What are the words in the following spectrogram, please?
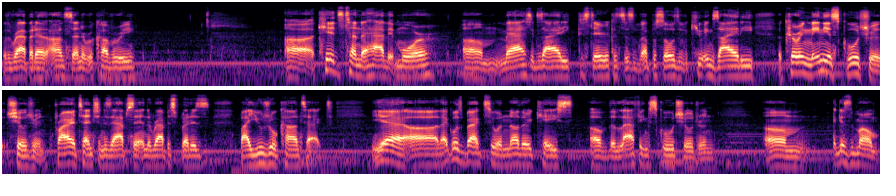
with rapid onset and recovery. Uh, kids tend to have it more. Um, mass anxiety hysteria consists of episodes of acute anxiety occurring mainly in school ch- children. Prior attention is absent, and the rapid spread is by usual contact. Yeah, uh, that goes back to another case of the laughing school children. Um, I guess around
